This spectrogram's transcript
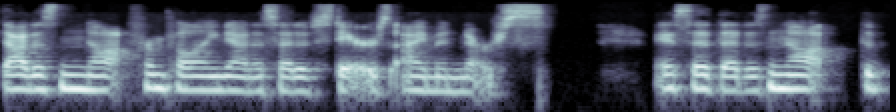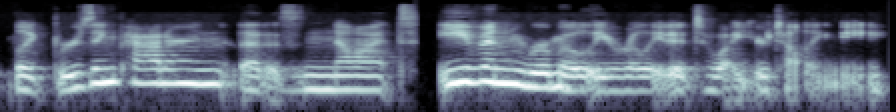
That is not from falling down a set of stairs. I'm a nurse. I said that is not the like bruising pattern. That is not even remotely related to what you're telling me.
